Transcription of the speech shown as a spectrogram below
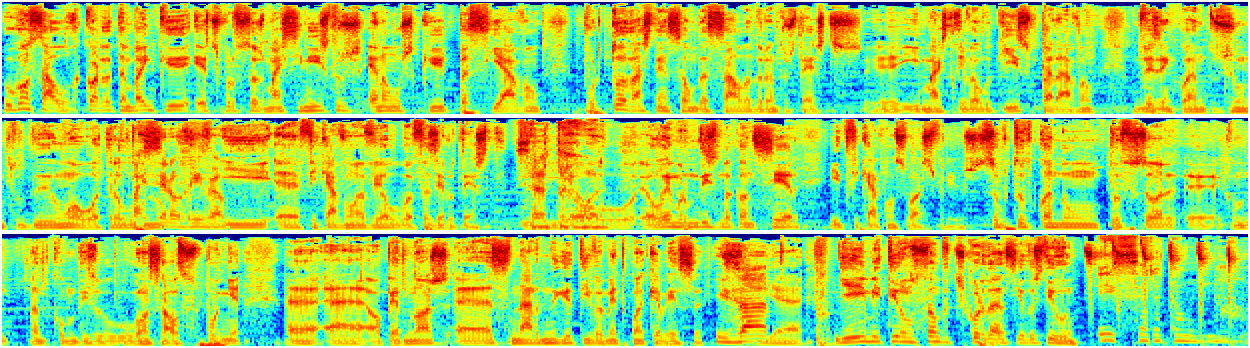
O Gonçalo recorda também que estes professores mais sinistros eram os que passeavam por toda a extensão da sala durante os testes. Eh, E mais terrível do que isso, paravam de vez em quando junto de um ou outro aluno. Vai ser horrível. E eh, ficavam a vê-lo a fazer o teste. Isso era e terror. eu, eu lembro-me disto me acontecer e de ficar com suores frios. Sobretudo quando um professor, eh, como, quando- como diz o, o Gonçalo, se punha ah, ao pé de nós a acenar negativamente com a cabeça. Exato. E, a- e a emitir um som de discordância do estilo. Isso era tão mau.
